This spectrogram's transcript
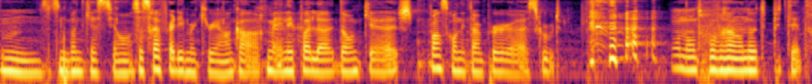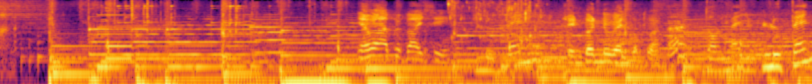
Hmm, c'est une bonne question. Ce serait Freddie Mercury encore, mais il n'est pas là, donc je pense qu'on est un peu screwed. On en trouvera un autre peut-être. Viens voir un peu par ici. Le peigne J'ai une bonne nouvelle pour toi. dans le maillot. Le peigne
